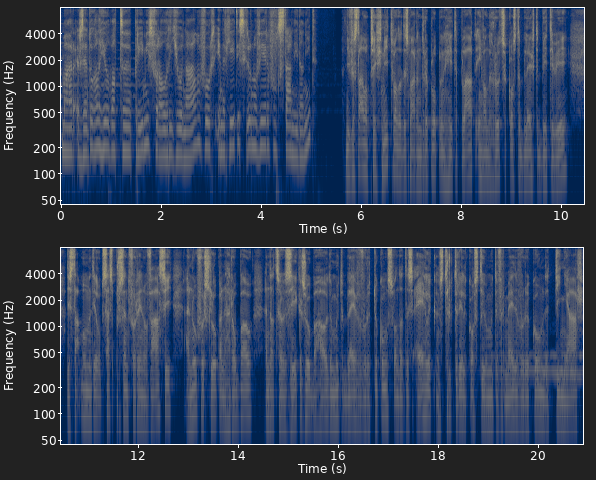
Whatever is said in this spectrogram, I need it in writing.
Maar er zijn toch al heel wat uh, premies, vooral regionale, voor energetisch renoveren. Volstaan die dan niet? Die verstaan op zich niet, want dat is maar een druppel op een hete plaat. Een van de grootste kosten blijft de BTW. Die staat momenteel op 6% voor renovatie en ook voor sloop en heropbouw. En dat zou zeker zo behouden moeten blijven voor de toekomst, want dat is eigenlijk een structurele kost die we moeten vermijden voor de komende 10 jaar.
